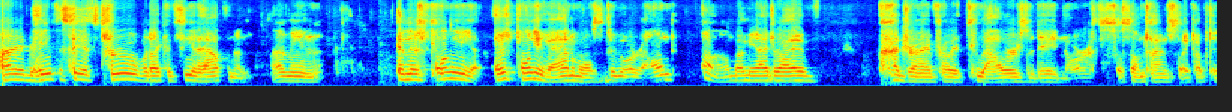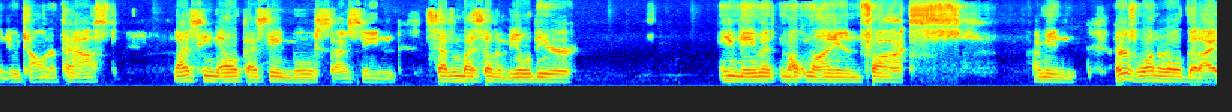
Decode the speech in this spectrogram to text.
I hate to say it's true, but I can see it happening. I mean, and there's plenty there's plenty of animals to go around. Um, I mean, I drive I drive probably two hours a day north, so sometimes like up to New Town or past. And I've seen elk, I've seen moose, I've seen seven by seven mule deer, you name it, mountain lion, fox. I mean, there's one road that I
